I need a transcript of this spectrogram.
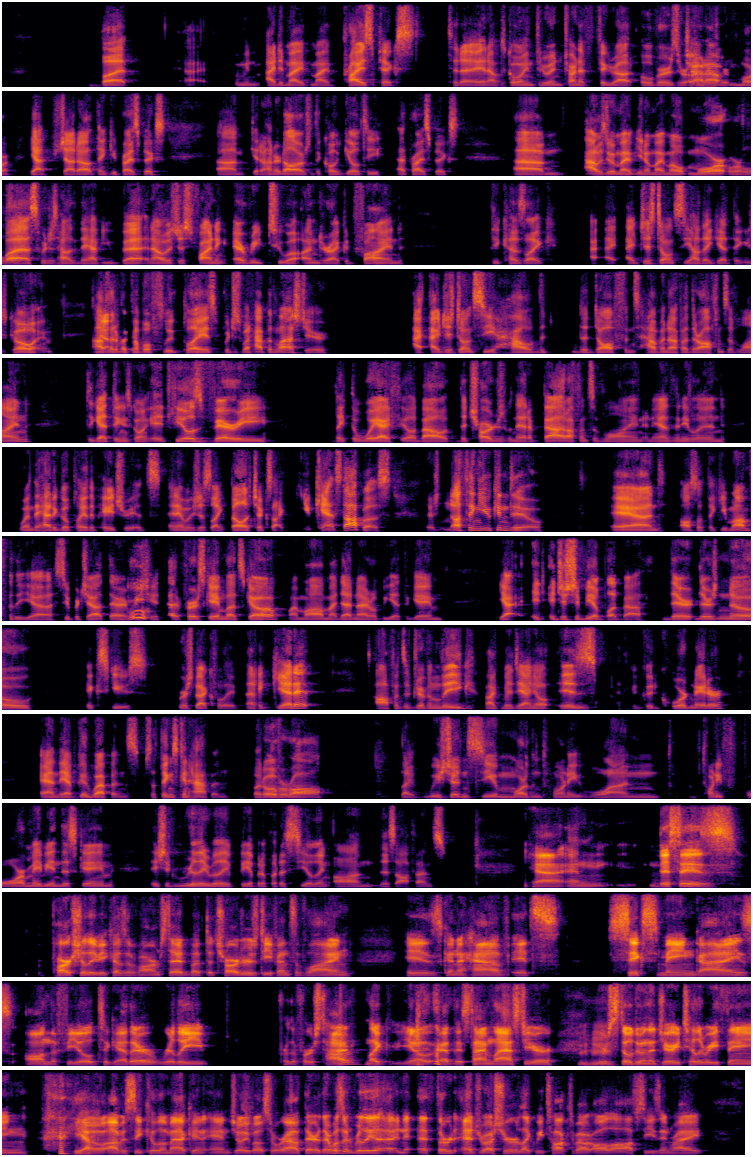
But uh, I mean, I did my my PrizePicks today, and I was going through and trying to figure out overs or shout out. or more. Yeah, shout out. Thank you, PrizePicks. Um, get hundred dollars with the code guilty at Prize Picks. Um, I was doing my, you know, my more or less, which is how they have you bet, and I was just finding every Tua under I could find because, like, I, I just don't see how they get things going. Outside yeah. of a couple of fluke plays, which is what happened last year, I, I just don't see how the the Dolphins have enough of their offensive line to get things going. It feels very like the way I feel about the Chargers when they had a bad offensive line and Anthony Lynn when they had to go play the Patriots, and it was just like Belichick's like, you can't stop us. There's nothing you can do. And also, thank you, mom, for the uh, super chat there. Appreciate Ooh. that. First game, let's go. My mom, my dad, and I will be at the game. Yeah, it, it just should be a bloodbath. There, there's no excuse, respectfully. And I get it. It's offensive driven league. Mike McDaniel is, I think, a good coordinator, and they have good weapons. So things can happen. But overall, like we shouldn't see more than 21, 24 maybe in this game. They should really, really be able to put a ceiling on this offense. Yeah, and this is partially because of Armstead, but the Chargers defensive line is going to have its six main guys on the field together really for the first time. Like, you know, at this time last year, mm-hmm. we were still doing the Jerry Tillery thing. You yeah. know, obviously Khalil Mack and, and Joey Bosa were out there. There wasn't really a, a third edge rusher like we talked about all off season, right?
